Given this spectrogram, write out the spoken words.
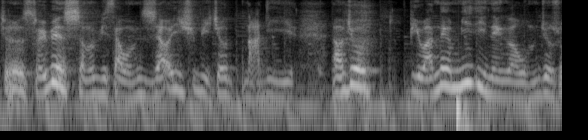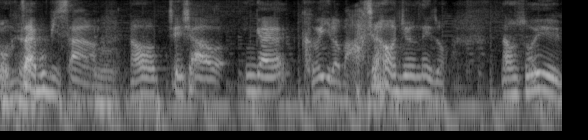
就是随便什么比赛，我们只要一去比就拿第一，然后就比完那个 MIDI 那个，我们就说我们再不比赛了嗯。然后这下应该可以了吧，然后就是那种，然后所以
